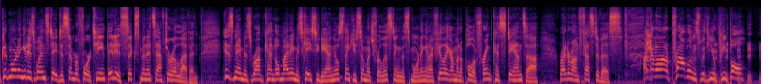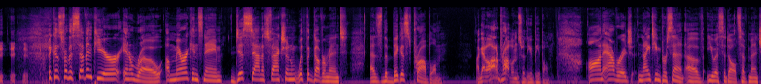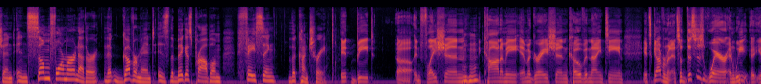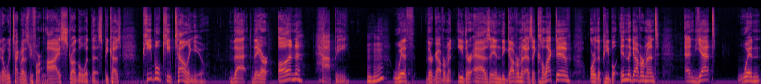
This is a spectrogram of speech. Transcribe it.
Good morning. It is Wednesday, December 14th. It is six minutes after 11. His name is Rob Kendall. My name is Casey Daniels. Thank you so much for listening this morning. And I feel like I'm going to pull a Frank Costanza right around Festivus. I got a lot of problems with you people. because for the seventh year in a row, Americans name dissatisfaction with the government as the biggest problem. I got a lot of problems with you people. On average, 19% of U.S. adults have mentioned in some form or another that government is the biggest problem facing the country. It beat uh, inflation, mm-hmm. economy, immigration, COVID 19. It's government. And so this is where, and we, uh, you know, we've talked about this before. I struggle with this because people keep telling you that they are unhappy mm-hmm. with their government, either as in the government as a collective or the people in the government. And yet, when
